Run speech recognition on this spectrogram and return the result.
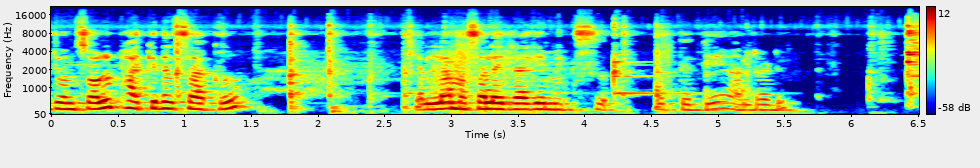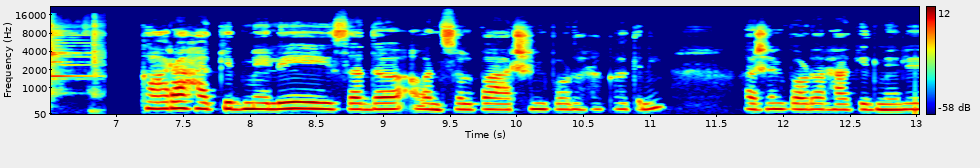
ಇದೊಂದು ಸ್ವಲ್ಪ ಹಾಕಿದ್ರೆ ಸಾಕು. ಎಲ್ಲ ಮಸಾಲೆ ಇದ್ರಾಗೆ ಮಿಕ್ಸ್ ಇರ್ತೈತಿ ಆಲ್ರೆಡಿ ಖಾರ ಹಾಕಿದ ಮೇಲೆ ಸದ ಒಂದು ಸ್ವಲ್ಪ ಅರ್ಶಿಣ ಪೌಡರ್ ಹಾಕತ್ತೀನಿ ಅರ್ಶಿಣ ಪೌಡರ್ ಹಾಕಿದ ಮೇಲೆ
